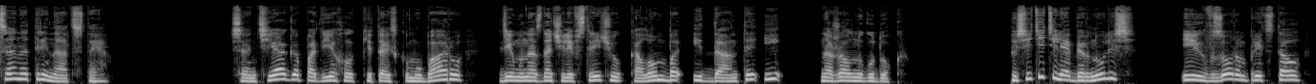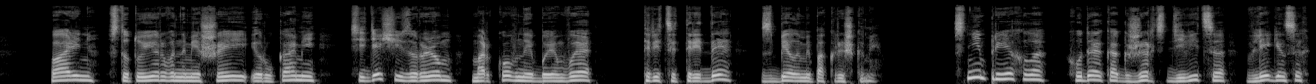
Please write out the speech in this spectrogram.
Сцена тринадцатая. Сантьяго подъехал к китайскому бару, где ему назначили встречу Коломбо и Данте, и нажал на гудок. Посетители обернулись, и их взором предстал парень с татуированными шеей и руками, сидящий за рулем морковной БМВ 33D с белыми покрышками. С ним приехала худая как жерть девица в леггинсах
